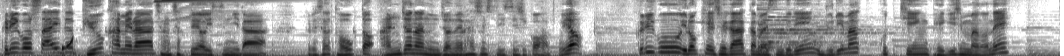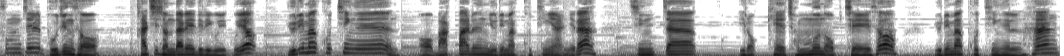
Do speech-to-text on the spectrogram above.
그리고 사이드 뷰 카메라 장착되어 있습니다. 그래서 더욱더 안전한 운전을 하실 수 있으실 것 같고요. 그리고 이렇게 제가 아까 말씀드린 유리막 코팅 120만원에 품질 보증서 같이 전달해 드리고 있고요. 유리막 코팅은 어, 막 바른 유리막 코팅이 아니라 진짜 이렇게 전문 업체에서 유리막 코팅을 한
